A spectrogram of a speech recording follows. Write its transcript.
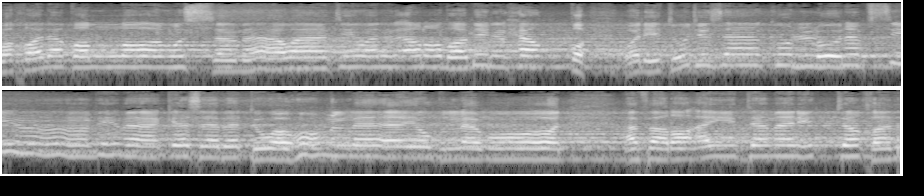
وخلق الله السماوات والأرض بالحق ولتجزى كل نفس بما كسبت وهم لا يظلمون. أفرأيت من اتخذ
